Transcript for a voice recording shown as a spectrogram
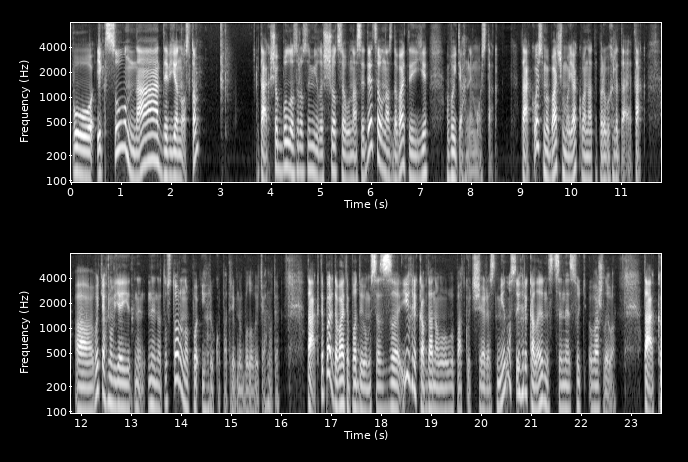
по X на 90. Так, щоб було зрозуміло, що це у нас іде, це у нас давайте її витягнемо ось так. Так, ось ми бачимо, як вона тепер виглядає. Так, витягнув я її не, на ту сторону, по Y потрібно було витягнути. Так, тепер давайте подивимося з Y, в даному випадку через мінус Y, але це не суть важливо. Так,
